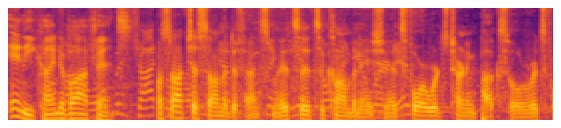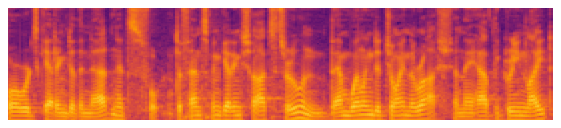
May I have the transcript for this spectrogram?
any kind of offense? It's not just on the defenseman. It's it's a combination. It's forwards turning pucks over. It's forwards getting to the net, and it's for defensemen getting shots through, and them willing to join the rush. And they have the green light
